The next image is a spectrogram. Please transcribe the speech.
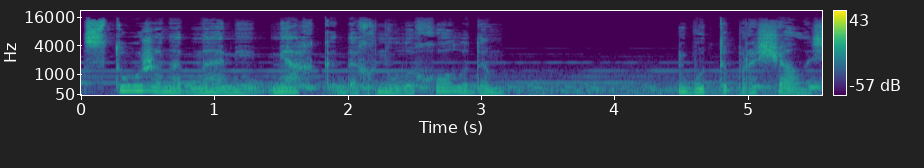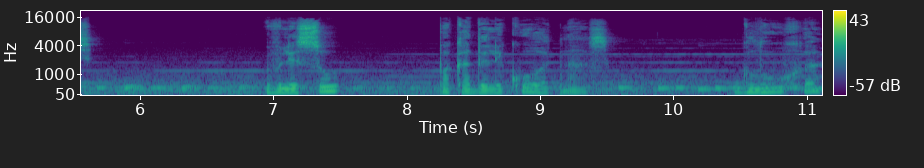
Стужа над нами мягко дохнула холодом, будто прощалась. В лесу, пока далеко от нас, глухо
